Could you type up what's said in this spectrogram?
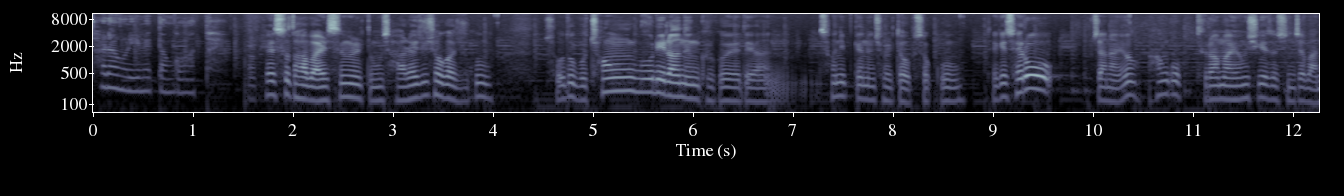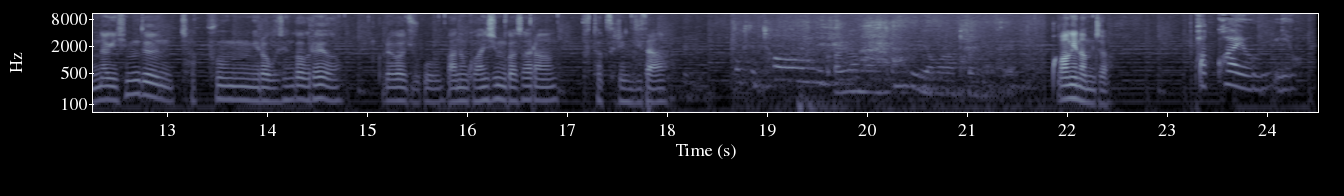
촬영을 임했던 것 같아요. 앞에서 다 말씀을 너무 잘 해주셔가지고 저도 뭐 청불이라는 그거에 대한 선입견은 절대 없었고 되게 새롭잖아요. 한국 드라마 형식에서 진짜 만나기 힘든 작품이라고 생각을 해요. 그래가지고 많은 관심과 사랑 부탁드립니다. 혹시 처음 관람한 한국 영화 기억나세요? 왕의 남자. 박화영이요.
